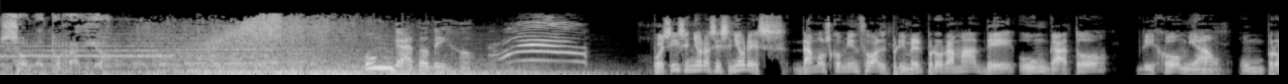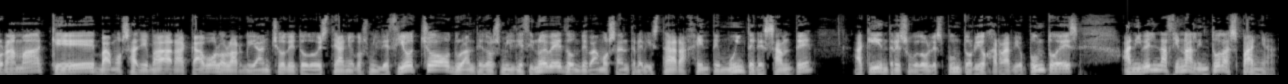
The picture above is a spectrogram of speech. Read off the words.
Solo tu radio. Un gato dijo. Pues sí, señoras y señores, damos comienzo al primer programa de Un gato dijo Miau, un programa que vamos a llevar a cabo a lo largo y ancho de todo este año 2018, durante 2019, donde vamos a entrevistar a gente muy interesante aquí en www.riojarradio.es a nivel nacional en toda España.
